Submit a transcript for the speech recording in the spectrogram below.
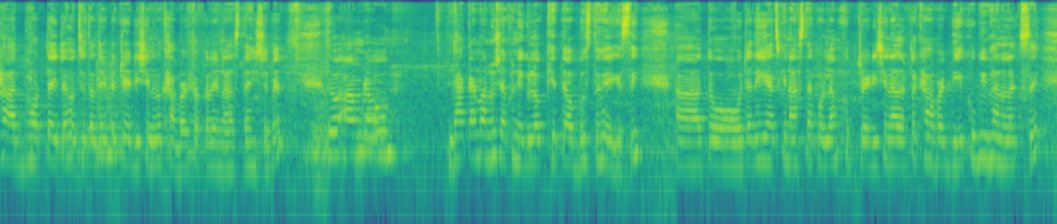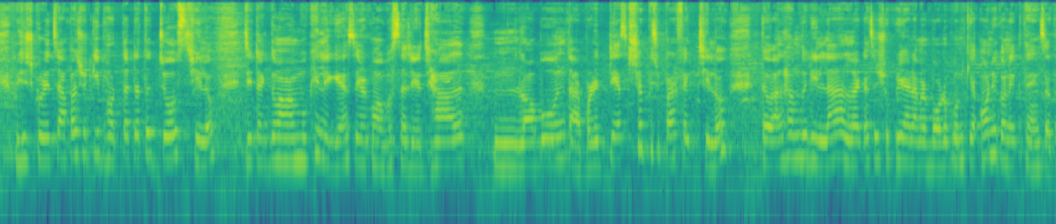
ভাত, ভর্তা, এটা হচ্ছে তাদের একটা ট্র্যাডিশনাল খাবার সকালে নাস্তা হিসেবে। তো আমরাও ঢাকার মানুষ এখন এগুলো খেতে অভ্যস্ত হয়ে গেছি। তো ওটা দিয়ে আজকে নাস্তা করলাম, খুব ট্র্যাডিশনাল একটা খাবার দিয়ে, খুবই ভালো লাগছে। বিশেষ করে চাপা শুটকি ভর্তাটা তো জোস ছিল, যেটা একদম আমার মুখে লেগে আছে এরকম অবস্থা যে ঝাল লবণ, তারপরে টেস্ট সব কিছু পারফেক্ট ছিল। তো আলহামদুলিল্লাহ, আল্লাহর কাছে শুক্রিয়া। আর আমার বড় বোনকে অনেক অনেক থ্যাঙ্কস এত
